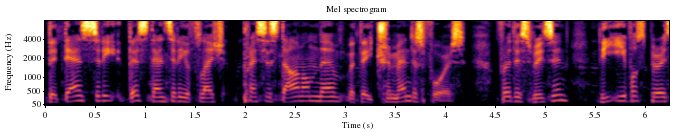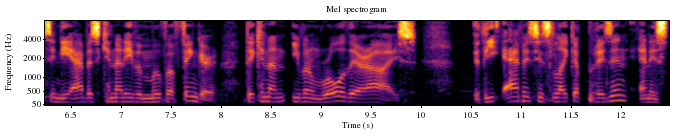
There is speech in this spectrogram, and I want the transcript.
The density, this density of flesh presses down on them with a tremendous force. For this reason, the evil spirits in the abyss cannot even move a finger. They cannot even roll their eyes. The abyss is like a prison and is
